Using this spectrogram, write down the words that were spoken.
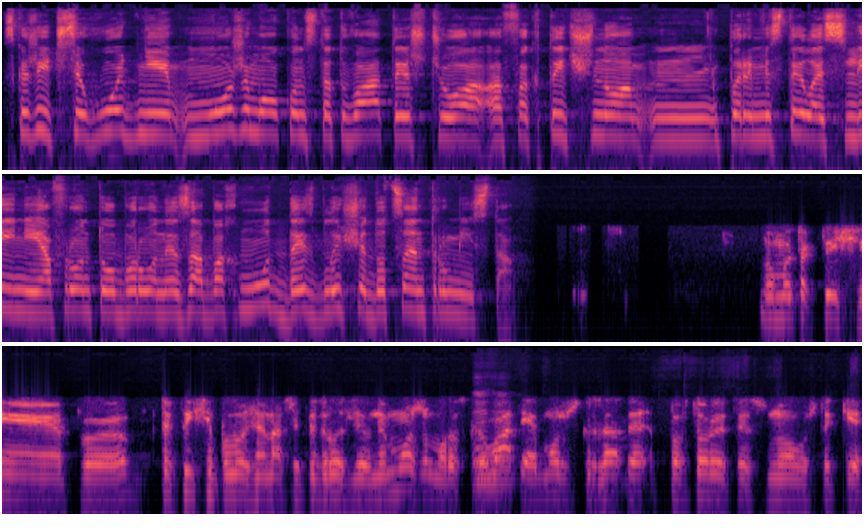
Скажіть, сьогодні можемо констатувати, що фактично перемістилась лінія фронту оборони за Бахмут десь ближче до центру міста. Ну, ми тактичні тактичні положення наших підрозділів не можемо розкривати. Я можу сказати, повторити знову ж таки,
